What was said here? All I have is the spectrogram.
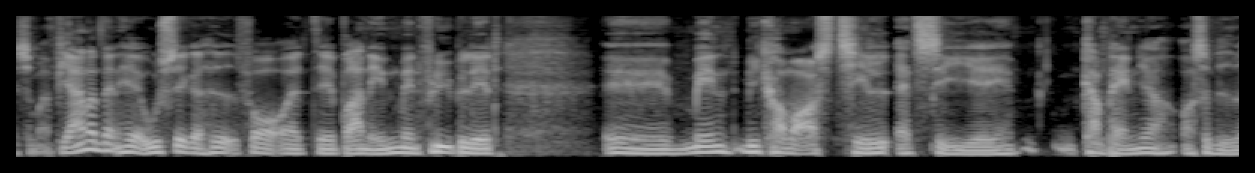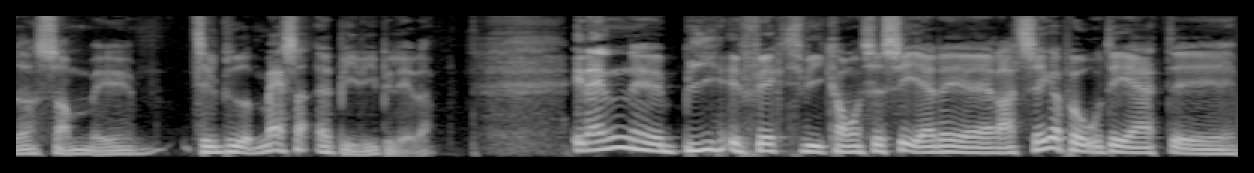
så man fjerner den her usikkerhed for at øh, brænde ind med en flybillet. Øh, men vi kommer også til at se øh, kampagner osv., som øh, tilbyder masser af billige billetter. En anden øh, bieffekt, vi kommer til at se, er det jeg er ret sikker på, det er, at øh,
